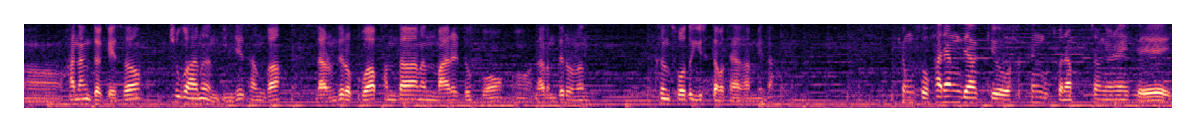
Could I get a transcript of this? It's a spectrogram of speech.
어, 한양대학에서 추구하는 인재상과 나름대로 부합한다는 말을 듣고 어, 나름대로는 큰 소득이 있었다고 생각합니다. 평소 한양대학교 학생부 전합정연에 대해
